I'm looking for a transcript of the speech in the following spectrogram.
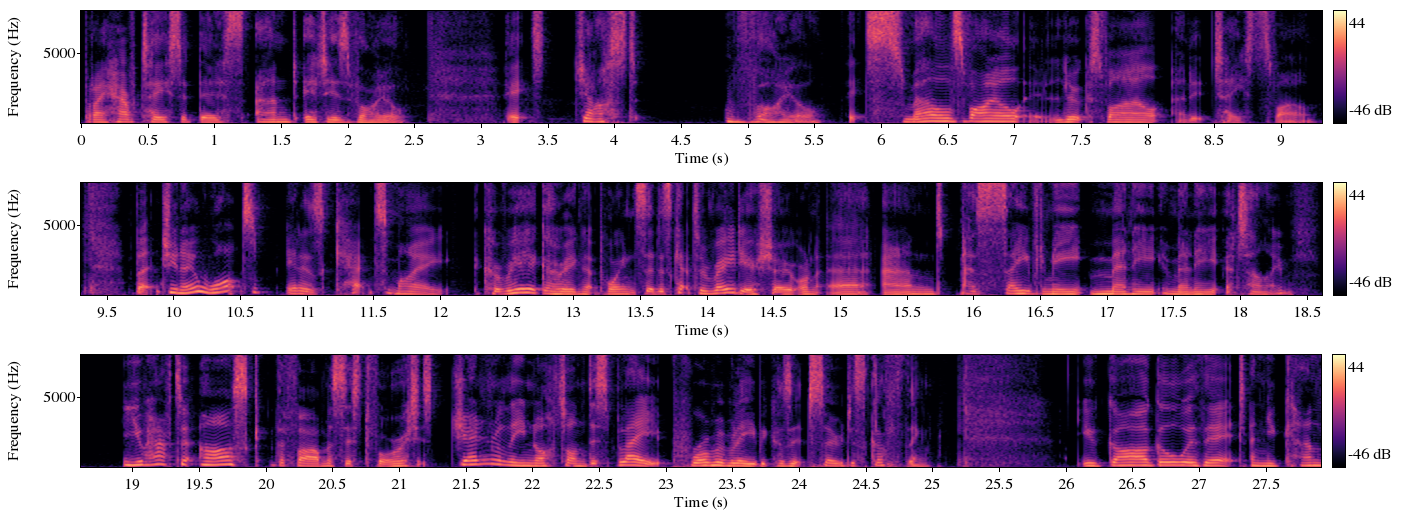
but I have tasted this and it is vile. It's just vile. It smells vile, it looks vile, and it tastes vile. But do you know what? It has kept my career going at points. It has kept a radio show on air and has saved me many, many a time. You have to ask the pharmacist for it. It's generally not on display, probably because it's so disgusting. You gargle with it and you can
